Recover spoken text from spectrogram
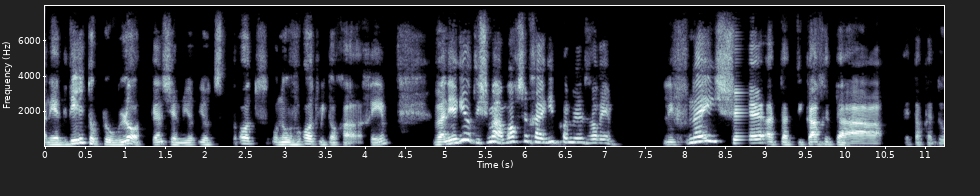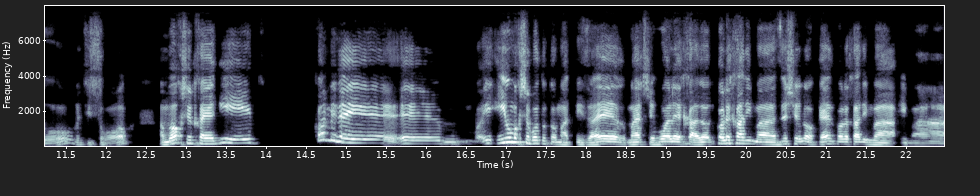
אני אגדיר איתו פעולות, כן, שהן יוצאות או נובעות מתוך הערכים, ואני אגיד לו, תשמע, המוח שלך יגיד כל מיני דברים. לפני שאתה תיקח את, ה, את הכדור ותזרוק, המוח שלך יגיד כל מיני, אה, אה, יהיו מחשבות אוטומטיות, תיזהר, מה יחשבו עליך, לא, כל אחד עם זה שלו, כן? כל אחד עם, ה, עם, ה,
